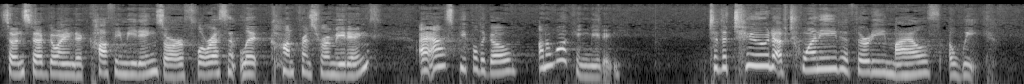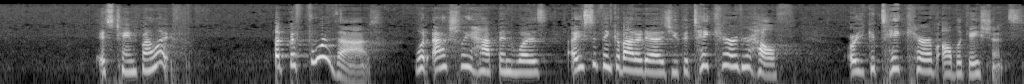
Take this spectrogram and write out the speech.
So instead of going to coffee meetings or fluorescent lit conference room meetings, I asked people to go on a walking meeting to the tune of 20 to 30 miles a week. It's changed my life. But before that, what actually happened was I used to think about it as you could take care of your health or you could take care of obligations.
